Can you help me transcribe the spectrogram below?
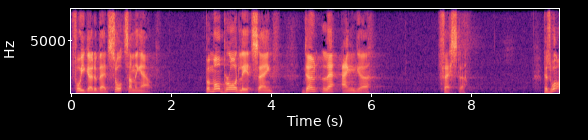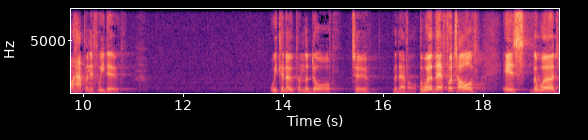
before you go to bed, sort something out. But more broadly, it's saying, don't let anger fester. Because what will happen if we do? We can open the door to the devil. The word there, foothold, is the word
